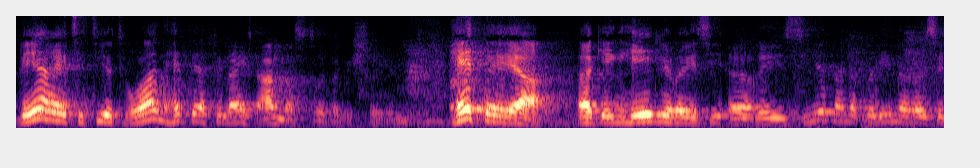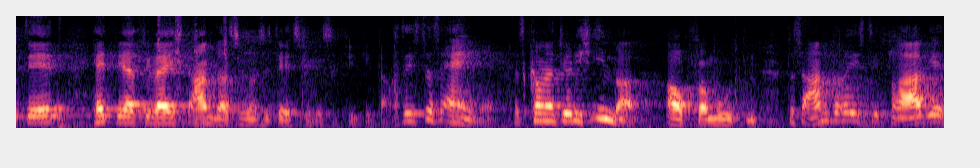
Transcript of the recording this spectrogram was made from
wäre er zitiert worden, hätte er vielleicht anders darüber geschrieben. Hätte er äh, gegen Hegel reüssiert äh, an der Berliner Universität, hätte er vielleicht anders Universitätsphilosophie gedacht. Das ist das eine. Das kann man natürlich immer auch vermuten. Das andere ist die Frage,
